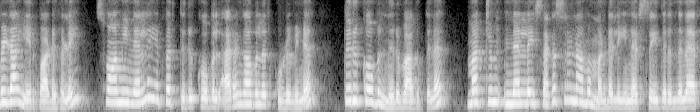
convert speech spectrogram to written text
விழா ஏற்பாடுகளை சுவாமி நெல்லையப்பர் திருக்கோவில் அறங்காவலர் குழுவினர் திருக்கோவில் நிர்வாகத்தினர் மற்றும் நெல்லை சகசிரநாம மண்டலியினர் செய்திருந்தனர்.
